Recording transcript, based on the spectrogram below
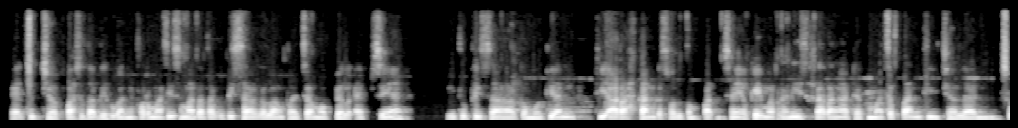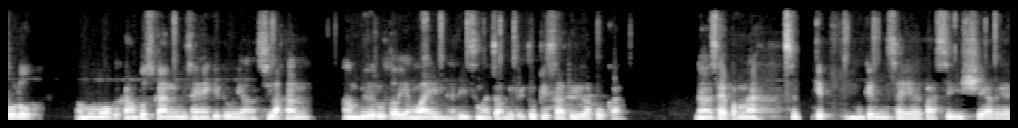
kayak Jogja Pas, tapi bukan informasi semata, tapi bisa kelang baca mobile apps-nya, itu bisa kemudian diarahkan ke suatu tempat. Misalnya, oke okay, Mardhani sekarang ada kemacetan di Jalan Solo, kamu mau ke kampus kan, misalnya gitu ya, silahkan ambil rute yang lain. Jadi semacam itu itu bisa dilakukan. Nah, saya pernah sedikit mungkin saya kasih share ya.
